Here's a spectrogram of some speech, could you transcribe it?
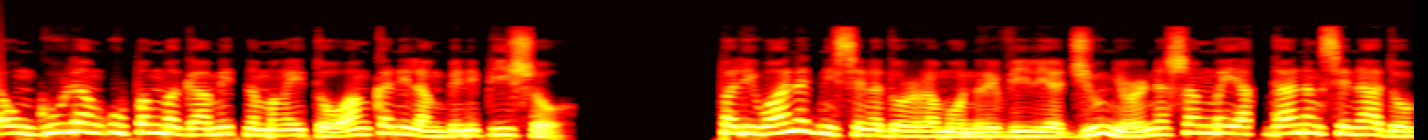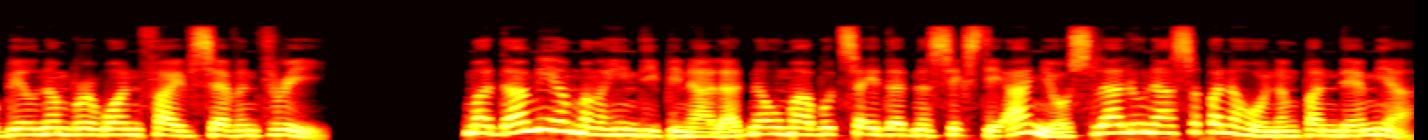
taong gulang upang magamit ng mga ito ang kanilang benepisyo. Paliwanag ni Senador Ramon Revilla Jr. na siyang may akda ng Senado Bill No. 1573. Madami ang mga hindi pinalad na umabot sa edad na 60 anyos lalo na sa panahon ng pandemya.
